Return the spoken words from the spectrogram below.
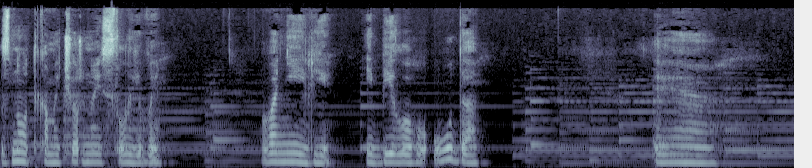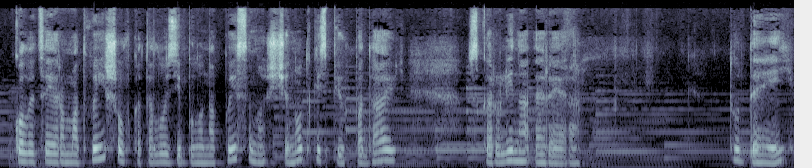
з нотками чорної сливи, ванілі і білого уда. Е, коли цей аромат вийшов, в каталозі було написано, що нотки співпадають з Кароліна Ерера. Тудей.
